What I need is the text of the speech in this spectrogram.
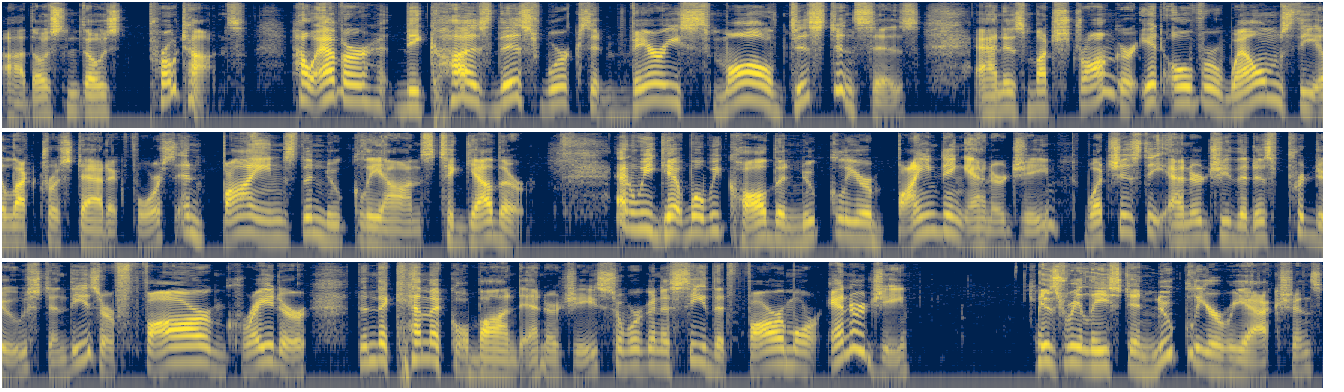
uh, those those protons. However, because this works at very small distances and is much stronger, it overwhelms the electrostatic force and binds the nucleons together. And we get what we call the nuclear binding energy, which is the energy that is produced. And these are far greater than the chemical bond energy. So we're going to see that far more energy is released in nuclear reactions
